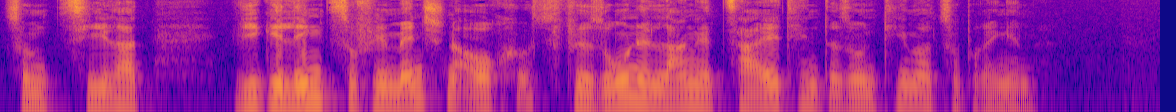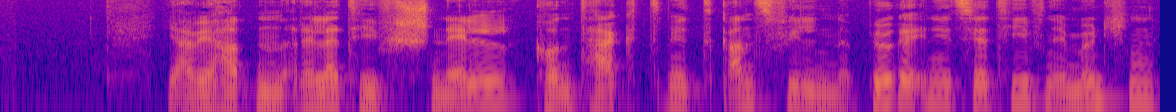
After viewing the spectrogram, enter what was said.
zum Ziel hat. Wie gelingt es so vielen Menschen auch für so eine lange Zeit hinter so ein Thema zu bringen? Ja, wir hatten relativ schnell Kontakt mit ganz vielen Bürgerinitiativen in München.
